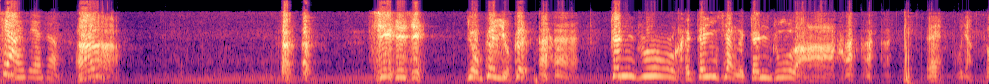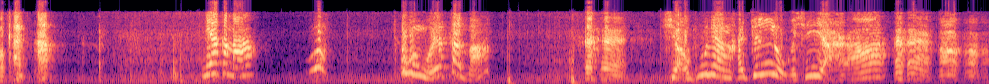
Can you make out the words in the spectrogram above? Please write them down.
向先生，啊，行行行，有根有根。珍珠可真像个珍珠了啊！哎，姑娘，给我看看啊。你要干嘛？他问我要干嘛？小姑娘还真有个心眼儿啊！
